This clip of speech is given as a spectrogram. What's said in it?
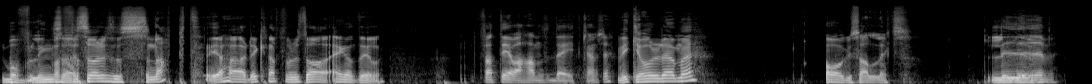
bowling Varför sa du så snabbt? Jag hörde knappt vad du sa, en gång till. För att det var hans dejt kanske? Vilka var du där med? August, Alex. Liv.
